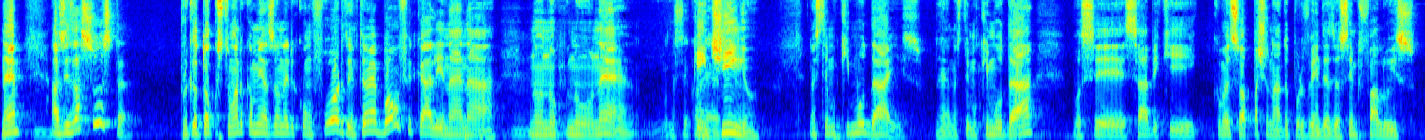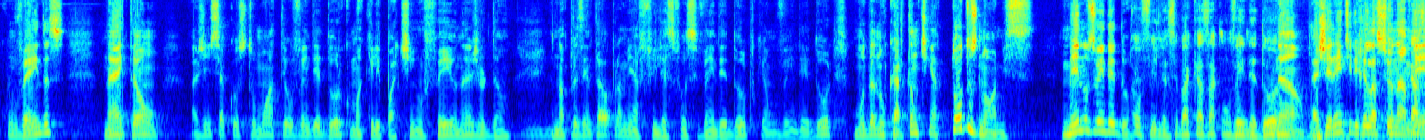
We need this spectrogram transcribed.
Né? Uhum. Às vezes assusta, porque eu estou acostumado com a minha zona de conforto, então é bom ficar ali na, na no, no, no, né, quentinho. Nós temos que mudar isso. Né? Nós temos que mudar. Você sabe que, como eu sou apaixonado por vendas, eu sempre falo isso com vendas. Né? Então, a gente se acostumou a ter o vendedor como aquele patinho feio, né, Jordão? Uhum. Eu não apresentava para minha filha se fosse vendedor, porque é um vendedor. Mudando no cartão tinha todos os nomes. Menos vendedor. Ô filha, você vai casar com um vendedor? Não, é gerente de relacionamento,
